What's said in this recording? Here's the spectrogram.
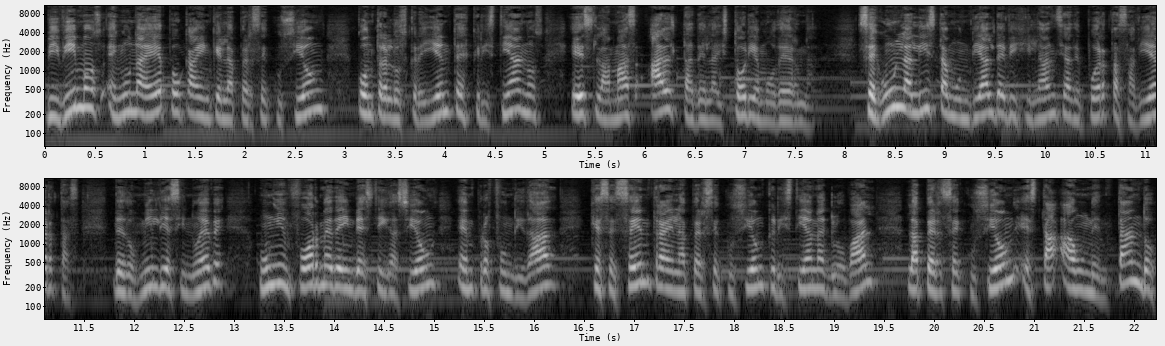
Vivimos en una época en que la persecución contra los creyentes cristianos es la más alta de la historia moderna. Según la lista mundial de vigilancia de puertas abiertas de 2019, un informe de investigación en profundidad que se centra en la persecución cristiana global, la persecución está aumentando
